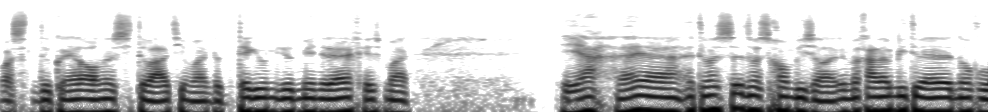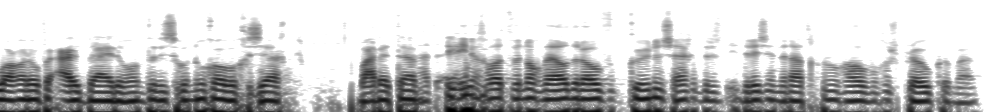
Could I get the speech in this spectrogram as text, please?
was het natuurlijk een heel andere situatie. Maar dat betekent ook niet dat het minder erg is. Maar ja, eh, het, was, het was gewoon bizar. En we gaan ook niet eh, nog langer over uitweiden, want er is genoeg over gezegd. Maar het, eh, Ja, het ik enige moet- wat we nog wel erover kunnen zeggen, er is, er is inderdaad genoeg over gesproken, maar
